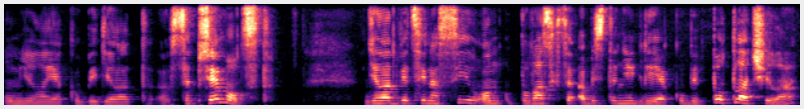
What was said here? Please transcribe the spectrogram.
uměla jakoby dělat, uh, se přemoct, dělat věci na sílu. On po vás chce, abyste někdy jakoby potlačila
